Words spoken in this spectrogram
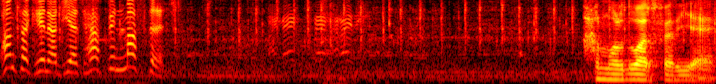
Panzer Grenadiers have been mustered. Armored warfare, yeah.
